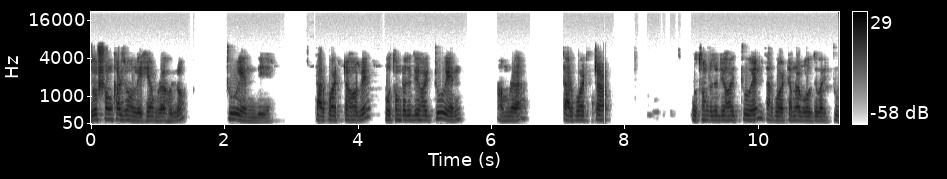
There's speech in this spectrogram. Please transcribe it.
জোর সংখ্যার জন্য লিখে আমরা হলো টু এন দিয়ে। তারপর একটা হবে, প্রথমটা যদি হয় টু এন আমরা তারপর একটা, প্রথমটা যদি হয় টু এন তারপর একটা আমরা বলতে পারি টু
